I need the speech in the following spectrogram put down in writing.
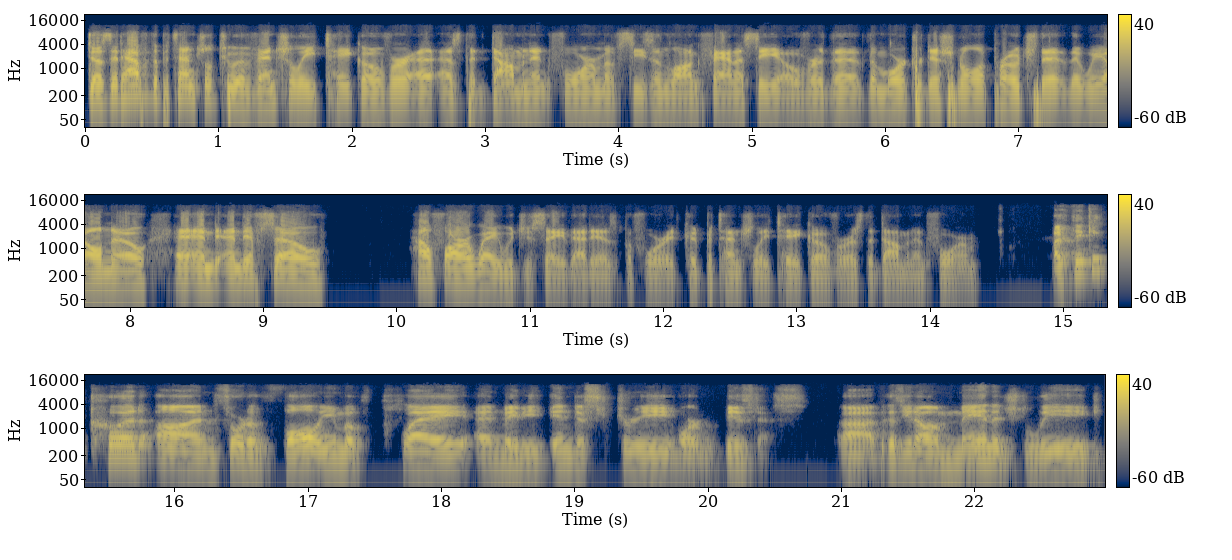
Does it have the potential to eventually take over as the dominant form of season long fantasy over the, the more traditional approach that, that we all know? And, and if so, how far away would you say that is before it could potentially take over as the dominant form? I think it could on sort of volume of play and maybe industry or business. Uh, because, you know, a managed league,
